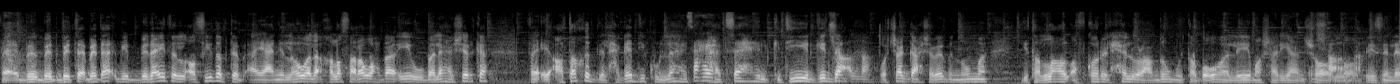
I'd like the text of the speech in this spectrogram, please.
فبدايه القصيدة بتبقى يعني اللي هو لأ خلاص هروح بقى إيه وبلاها شركة. فأعتقد الحاجات دي كلها صحيح. هتسهل كتير جدا شاء الله. وتشجع شباب إن هم يطلعوا الأفكار الحلوة اللي عندهم ويطبقوها. لمشاريع إن شاء, شاء الله الله. بإذن الله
